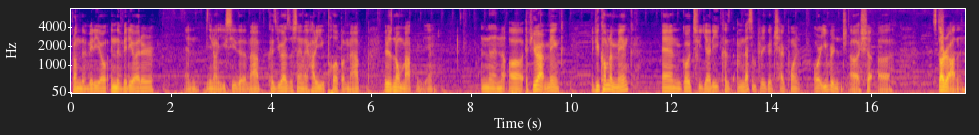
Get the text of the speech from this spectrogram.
from the video in the video editor and you know you see the map because you guys are saying like how do you pull up a map there's no map in game and then uh, if you're at Mink if you come to Mink and go to Yeti because I mean that's a pretty good checkpoint or even uh, uh, Starter Island.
